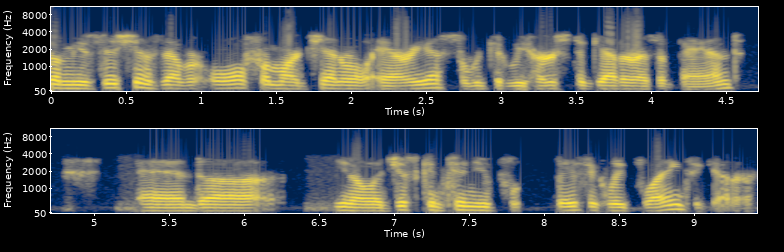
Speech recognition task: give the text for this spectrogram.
some musicians that were all from our general area, so we could rehearse together as a band, and uh, you know, just continue pl- basically playing together.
